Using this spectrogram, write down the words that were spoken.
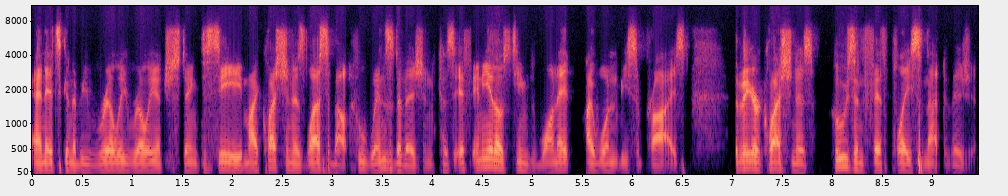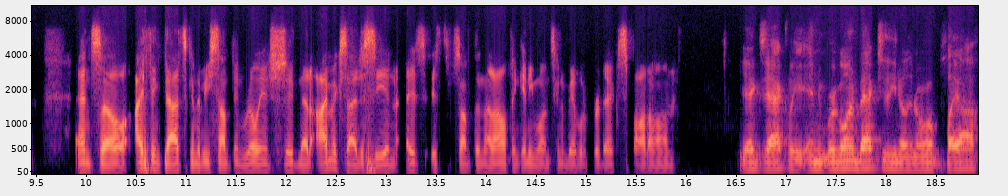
and it's going to be really, really interesting to see. My question is less about who wins the division, because if any of those teams won it, I wouldn't be surprised. The bigger question is who's in fifth place in that division. And so I think that's going to be something really interesting that I'm excited to see. And it's, it's something that I don't think anyone's going to be able to predict spot on. Yeah, exactly. And we're going back to, you know, the normal playoff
